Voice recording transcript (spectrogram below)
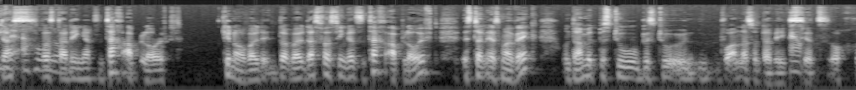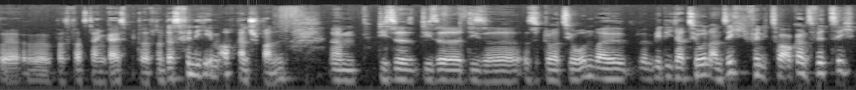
das, Erholung. was da den ganzen Tag abläuft, Genau, weil, weil das, was den ganzen Tag abläuft, ist dann erstmal weg und damit bist du, bist du woanders unterwegs, ja. jetzt auch äh, was, was deinen Geist betrifft. Und das finde ich eben auch ganz spannend, ähm, diese, diese, diese Situation, weil Meditation an sich finde ich zwar auch ganz witzig,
